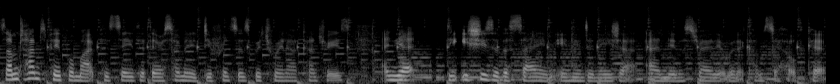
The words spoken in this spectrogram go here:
Sometimes people might perceive that there are so many differences between our countries, and yet the issues are the same in Indonesia and in Australia when it comes to healthcare,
